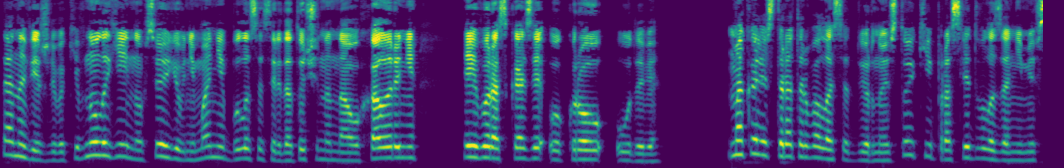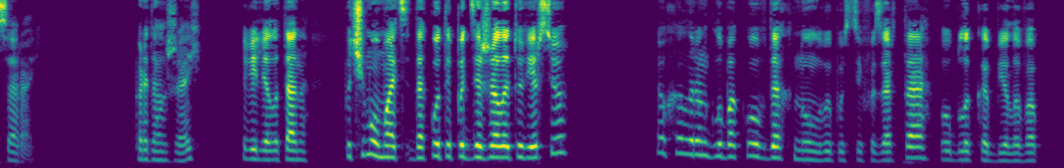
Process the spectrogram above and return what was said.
Тана вежливо кивнула ей, но все ее внимание было сосредоточено на О'Халлорене и его рассказе о Кроу-Удове. МакАлистер оторвалась от дверной стойки и проследовала за ними в сарай. «Продолжай», — велела Тана. «Почему мать Дакоты поддержала эту версию?» О'Халлорен глубоко вдохнул, выпустив изо рта облако белого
